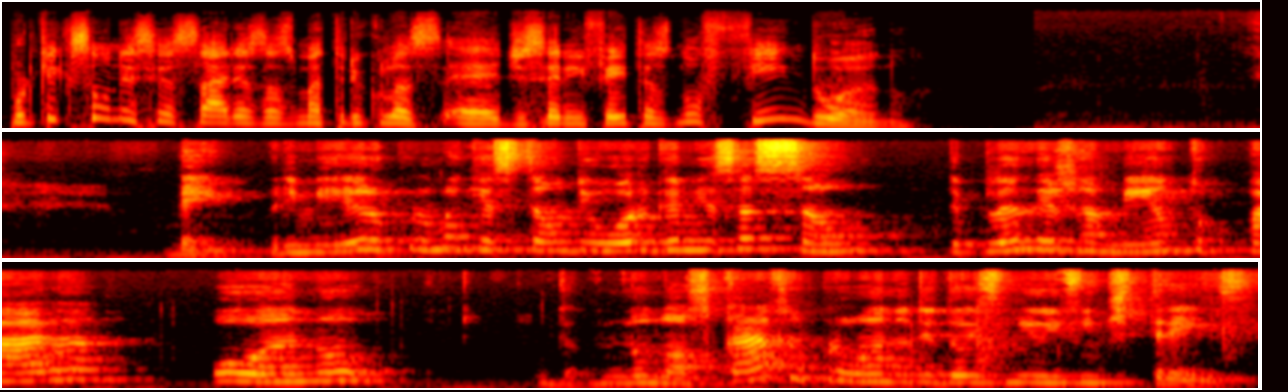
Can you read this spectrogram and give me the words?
Por que, que são necessárias as matrículas de serem feitas no fim do ano? Bem, primeiro por uma questão de organização, de planejamento para o ano no nosso caso, para o ano de 2023.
